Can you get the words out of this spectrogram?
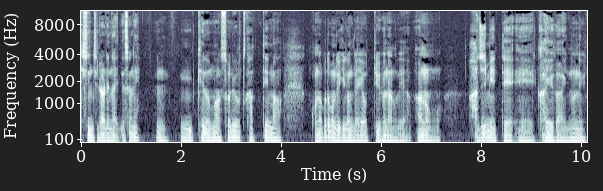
信じられないですよね。うん、うん、けどまあそれを使ってまあこんなこともできるんだよっていう風なのであの初めて、えー、海外のネッ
